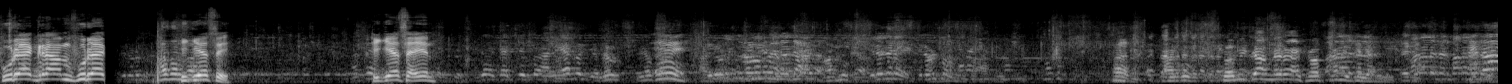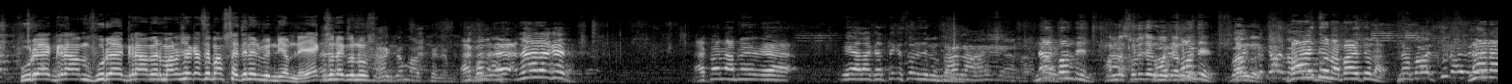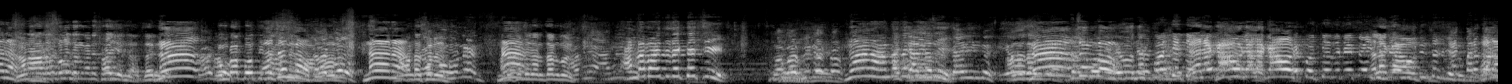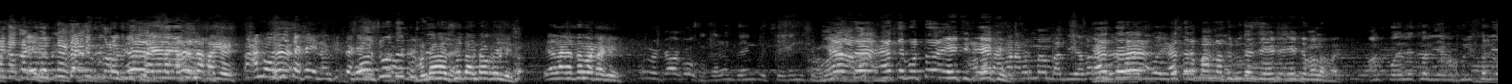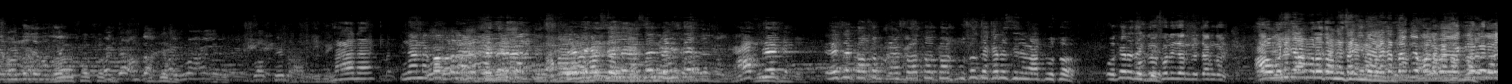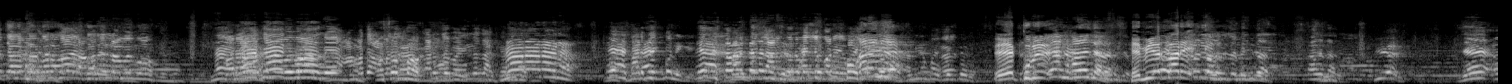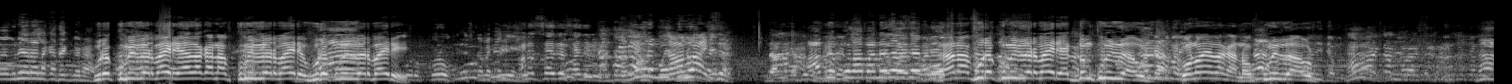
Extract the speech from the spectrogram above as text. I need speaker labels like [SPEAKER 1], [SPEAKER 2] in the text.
[SPEAKER 1] পুরা গ্রাম পুরা ঠিকই আছে? ঠিকই আছে আইন পুরা গ্রাম পুরা গ্রামের মানুষের কাছে মাপ চাইতে নেবেন নি আপনি? একজন একজন
[SPEAKER 2] একদম
[SPEAKER 3] এখন রাখেন। এখন আপনি এই এলাকা থেকে চলে যাবেন
[SPEAKER 2] না না
[SPEAKER 3] না দিন।
[SPEAKER 4] আমরা চলে যাব
[SPEAKER 3] কোন দিন। বাড়াইতো না বাড়াইতো না।
[SPEAKER 2] না
[SPEAKER 3] না না না
[SPEAKER 4] না। না চলে যান গাড়ি থাইয়েন না
[SPEAKER 3] না
[SPEAKER 4] আমরা বতি
[SPEAKER 3] অসম্ভব। না না।
[SPEAKER 4] আমরা চলে
[SPEAKER 3] না
[SPEAKER 4] চলে যান জান
[SPEAKER 3] আমরা বাড়িতে দেখতেছি। না না আমরা দেখতেছি। না এতে আপনি এই যে গত গত দশ বছর যেখানে ছিলেন আট বছর ওখানে দেখবেন
[SPEAKER 4] চলে যান জান
[SPEAKER 3] আওয়ামী লীগের আমলে তো আমরা ছিলাম না ভাই। অসম্ভব। না না না না
[SPEAKER 1] এ কুবি হেমিয়ার বাড়ি।
[SPEAKER 3] যে উনার এলাকা থাকবে না।
[SPEAKER 1] পুরো কুমিল্লার বাইরে এলাকা না কুমিল্লার বাইরে পুরো কুমিল্লার বাইরে।
[SPEAKER 4] আমরা সাইডে সাইডে
[SPEAKER 3] আপনি পোলা বানের যে
[SPEAKER 1] না না পুরো কুমিল্লার বাইরে একদম কুমিল্লা আউট। কোন এলাকা না কুমিল্লা আউট।
[SPEAKER 3] না।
